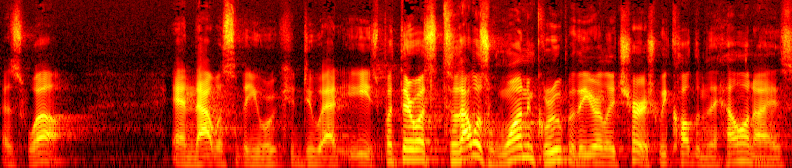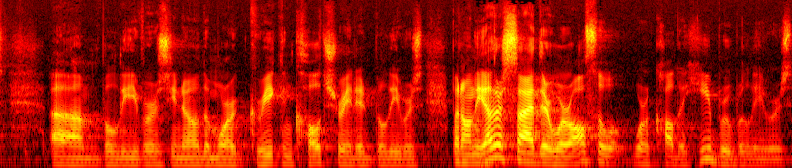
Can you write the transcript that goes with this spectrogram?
as well and that was something you could do at ease. But there was, so that was one group of the early church. We called them the Hellenized um, believers, you know, the more Greek enculturated believers. But on the other side, there were also what were called the Hebrew believers.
